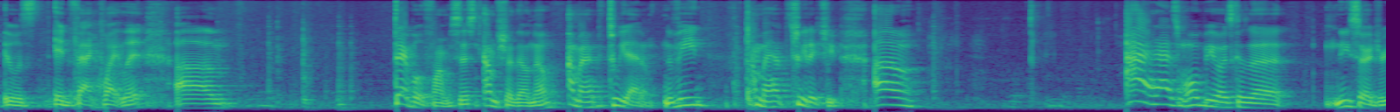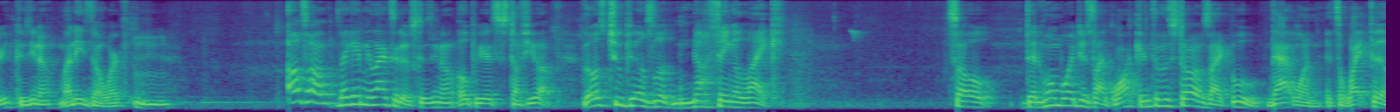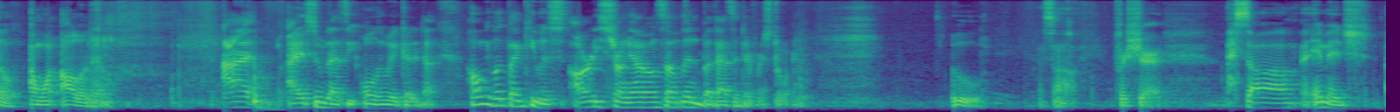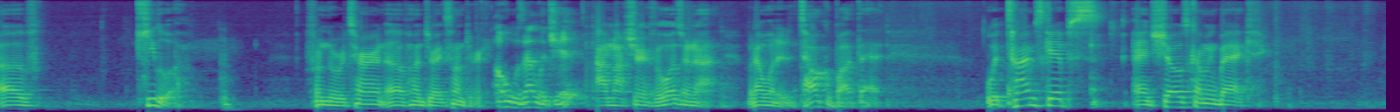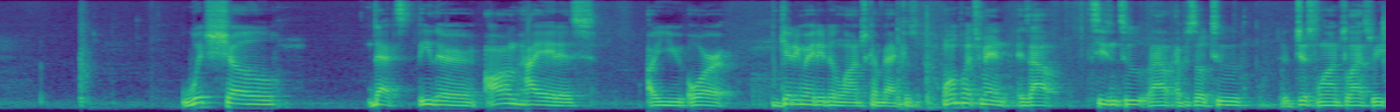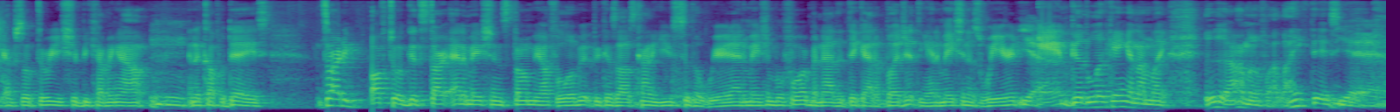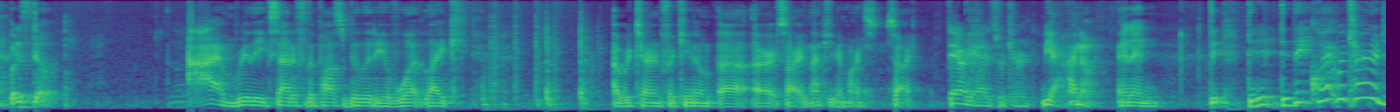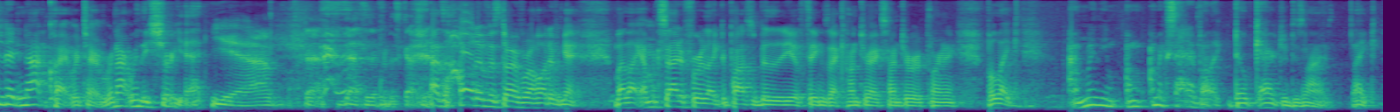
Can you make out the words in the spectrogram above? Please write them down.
It was, in fact, quite lit. Um, they're both pharmacists. I'm sure they'll know. I'm gonna have to tweet at them. Naveed, I'm gonna have to tweet at you. Um, I had had some opioids because of knee surgery because you know my knees don't work. Also, they gave me laxatives because you know opioids stuff you up. Those two pills look nothing alike. So did homeboy just like walk into the store? I was like, "Ooh, that one. It's a white pill. I want all of them." I I assume that's the only way it could have done. Homie looked like he was already strung out on something, but that's a different story. Ooh, I saw for sure. I saw an image of Killua from the return of Hunter x Hunter. Oh, was that legit? I'm not sure if it was or not, but I wanted to talk about that. With time skips and shows coming back, which show that's either on hiatus are you or getting ready to launch come back? Because One Punch Man is out, season two out, episode two just launched last week. Episode three should be coming out mm-hmm. in a couple days. It's already off to a good start. Animation's throwing me off a little bit because I was kind of used to the weird animation before, but now that they got a budget, the animation is weird Yeah. and good looking, and I'm like, Ugh, I don't know if I like this. yet." Yeah. but it's dope. I'm really excited for the possibility of what like a return for Kingdom, uh, or sorry, not Kingdom Hearts. Sorry, They already had its return. yeah, I know. And then did, did it did it quite return or did it not quite return? We're not really sure yet. Yeah, that, that's a different discussion. That's a whole different story for a whole different game. But like, I'm excited for like the possibility of things like Hunter x Hunter returning. But like, I'm really I'm, I'm excited about like dope character designs. Like,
